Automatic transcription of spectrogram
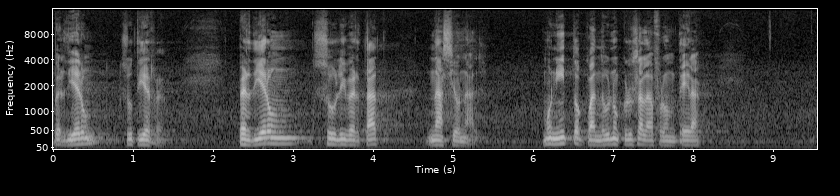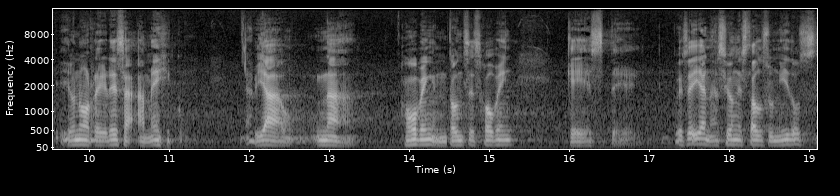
perdieron su tierra, perdieron su libertad nacional. Bonito cuando uno cruza la frontera y uno regresa a México. Había una joven, entonces joven, que este, pues ella nació en Estados Unidos,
